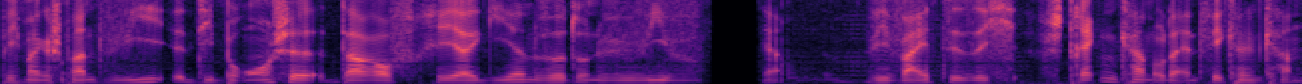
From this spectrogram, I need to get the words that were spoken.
bin ich mal gespannt, wie die Branche darauf reagieren wird und wie, ja, wie weit sie sich strecken kann oder entwickeln kann.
